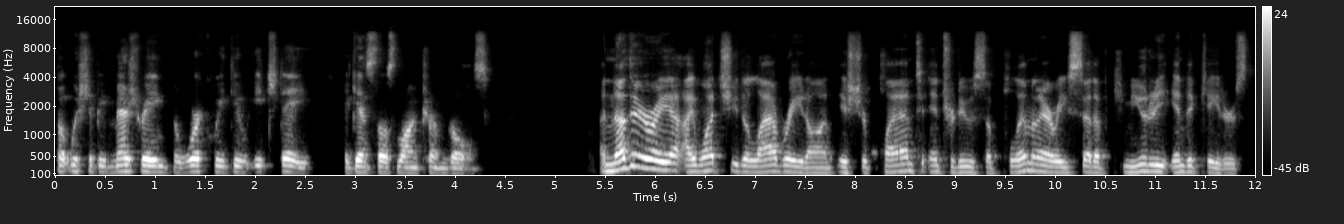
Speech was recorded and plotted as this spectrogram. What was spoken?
but we should be measuring the work we do each day against those long term goals. Another area I want you to elaborate on is your plan to introduce a preliminary set of community indicators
